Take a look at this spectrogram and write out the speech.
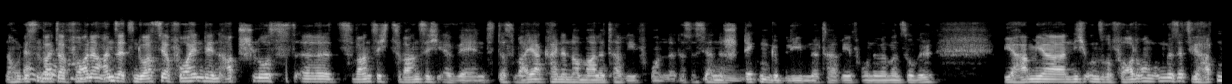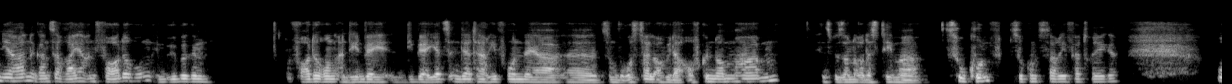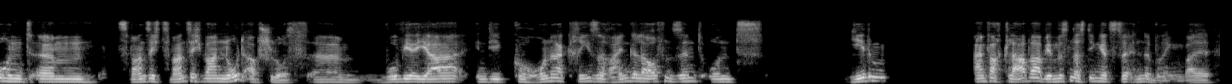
noch ein bisschen also, weiter vorne ansetzen. Du hast ja vorhin den Abschluss äh, 2020 erwähnt. Das war ja keine normale Tarifrunde. Das ist ja eine mhm. steckengebliebene Tarifrunde, wenn man so will. Wir haben ja nicht unsere Forderungen umgesetzt. Wir hatten ja eine ganze Reihe an Forderungen. Im Übrigen Forderungen, an denen wir, die wir jetzt in der Tarifrunde ja äh, zum Großteil auch wieder aufgenommen haben. Insbesondere das Thema Zukunft, Zukunftstarifverträge. Und ähm, 2020 war ein Notabschluss, ähm, wo wir ja in die Corona-Krise reingelaufen sind und jedem einfach klar war, wir müssen das Ding jetzt zu Ende bringen, weil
